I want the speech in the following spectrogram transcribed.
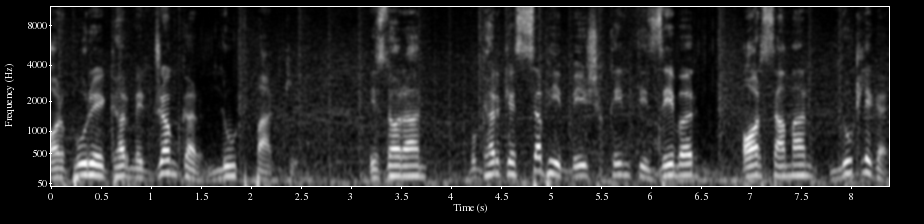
और पूरे घर में जमकर लूटपाट की। इस दौरान वो घर के सभी बेशकीमती जेवर और सामान लूट ले गए।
